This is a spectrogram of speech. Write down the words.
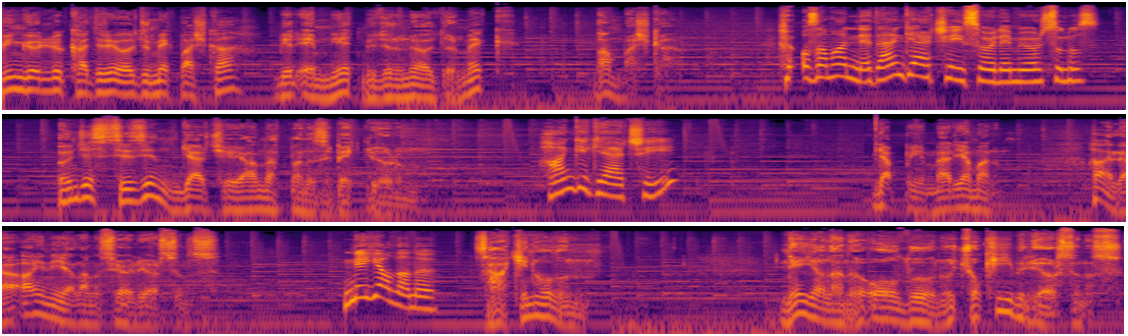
Bingöllü Kadir'i öldürmek başka, bir emniyet müdürünü öldürmek bambaşka. O zaman neden gerçeği söylemiyorsunuz? Önce sizin gerçeği anlatmanızı bekliyorum. Hangi gerçeği? Yapmayın Meryem Hanım. Hala aynı yalanı söylüyorsunuz. Ne yalanı? Sakin olun. Ne yalanı olduğunu çok iyi biliyorsunuz.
